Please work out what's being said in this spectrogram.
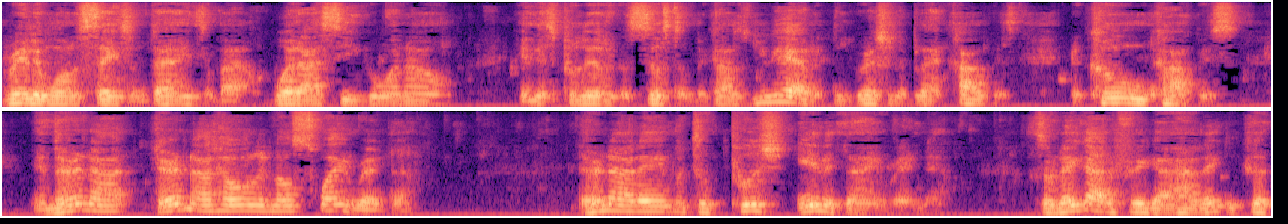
really want to say some things about what I see going on in this political system because you have the Congressional Black Caucus, the Coon Caucus, and they're not they're not holding no sway right now. They're not able to push anything right now. So they got to figure out how they can cut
